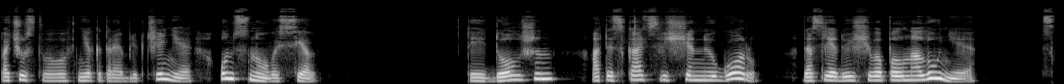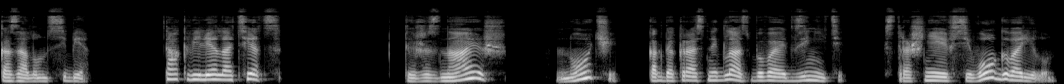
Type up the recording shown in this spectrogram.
Почувствовав некоторое облегчение, он снова сел. «Ты должен отыскать священную гору до следующего полнолуния», — сказал он себе. «Так велел отец». «Ты же знаешь, ночи, когда красный глаз бывает в зените, страшнее всего, — говорил он.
